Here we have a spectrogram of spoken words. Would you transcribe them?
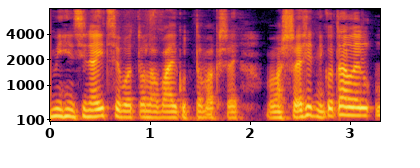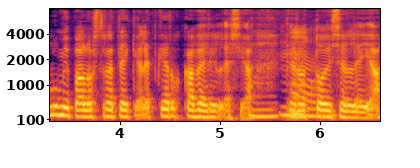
mihin sinä itse voit olla vaikuttavaksi. Ja sitten niin tälle lumipallostrategialle, että kerro kaverillesi ja mm. kerro mm. toiselle. Ja,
